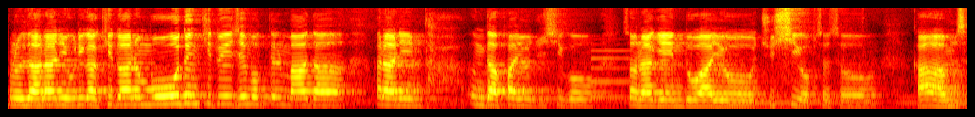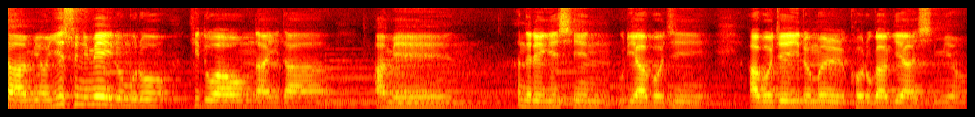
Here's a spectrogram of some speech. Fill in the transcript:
오늘도 하나님 우리가 기도하는 모든 기도의 제목들마다 하나님 다 응답하여 주시고 선하게 인도하여 주시옵소서. 감사하며 예수님의 이름으로 기도하옵나이다. 아멘. 하늘에 계신 우리 아버지 아버지의 이름을 거룩하게 하시며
